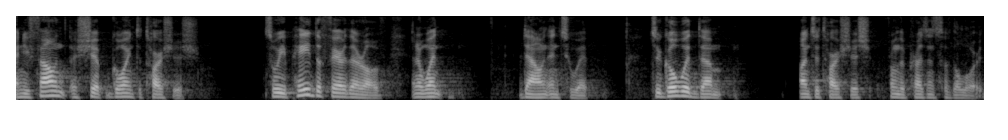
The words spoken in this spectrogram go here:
And he found a ship going to Tarshish. So he paid the fare thereof, and went down into it, to go with them unto Tarshish from the presence of the Lord.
